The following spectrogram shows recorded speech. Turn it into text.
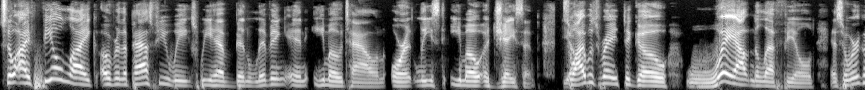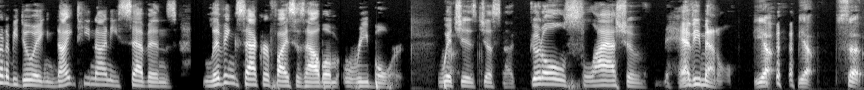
So I feel like over the past few weeks we have been living in emo town or at least emo adjacent. So I was ready to go way out into left field. And so we're going to be doing 1997's Living Sacrifices album Reborn, which is just a good old slash of heavy metal. Yep, yep. So,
